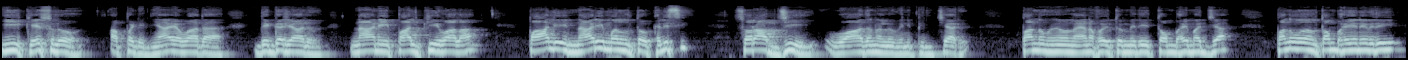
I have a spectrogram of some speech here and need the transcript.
ఈ కేసులో అప్పటి న్యాయవాద దిగ్గజాలు నాని పాల్కీవాలా పాలి నారిమల్తో కలిసి సొరాబ్జీ వాదనలు వినిపించారు. పంతొమ్మిది వందల ఎనభై తొమ్మిది తొంభై మధ్య పంతొమ్మిది వందల తొంభై ఎనిమిది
